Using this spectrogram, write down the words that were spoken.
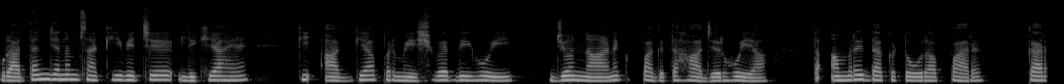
ਪੁਰਾਤਨ ਜਨਮ ਸਾਖੀ ਵਿੱਚ ਲਿਖਿਆ ਹੈ ਕਿ ਆਗਿਆ ਪਰਮੇਸ਼ਵਰ ਦੀ ਹੋਈ, ਜੋ ਨਾਨਕ ਭਗਤ ਹਾਜ਼ਰ ਹੋਇਆ, ਤਾਂ ਅੰਮ੍ਰਿਤ ਦਾ ਕਟੋਰਾ ਭਰ ਕਰ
